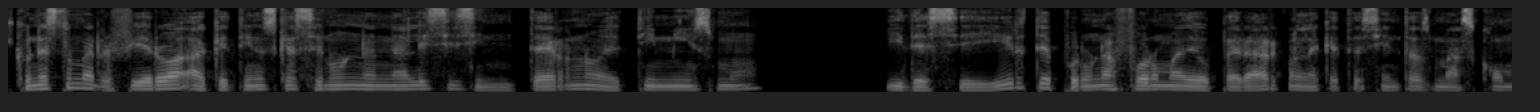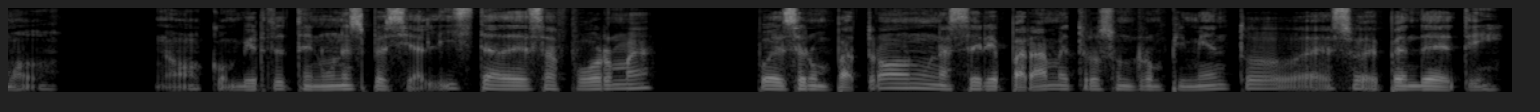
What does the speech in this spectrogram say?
Y con esto me refiero a que tienes que hacer un análisis interno de ti mismo y decidirte por una forma de operar con la que te sientas más cómodo. ¿no? Conviértete en un especialista de esa forma. Puede ser un patrón, una serie de parámetros, un rompimiento, eso depende de ti.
